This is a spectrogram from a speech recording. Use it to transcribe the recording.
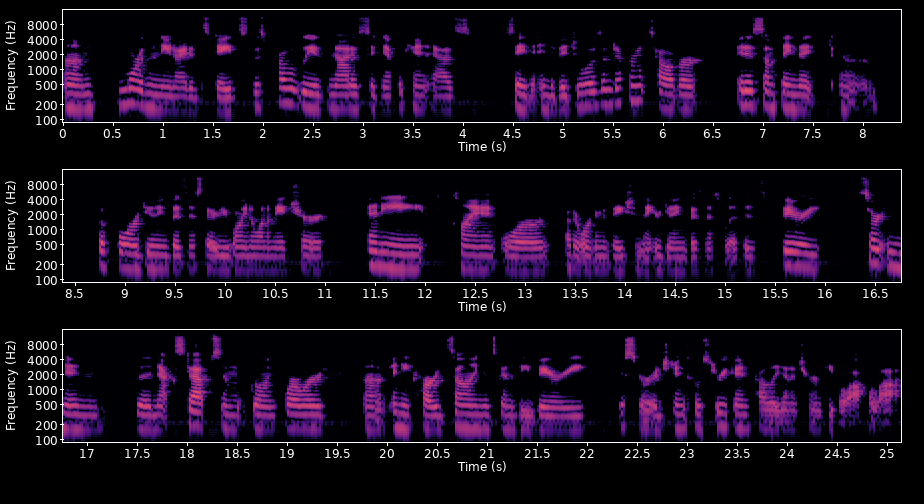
um, more than the United States. This probably is not as significant as, say, the individualism difference. However, it is something that um, before doing business there, you're going to want to make sure any client or other organization that you're doing business with is very certain in the next steps and going forward. Um, any hard selling is going to be very discouraged in Costa Rica and probably going to turn people off a lot.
